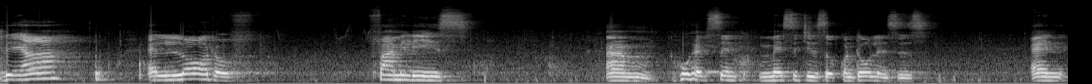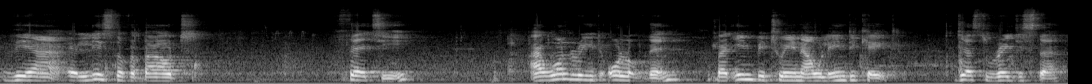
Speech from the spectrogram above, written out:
There are a lot of families um, who have sent messages of condolences and there are a list of about 30. I won't read all of them, but in between I will indicate just to register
